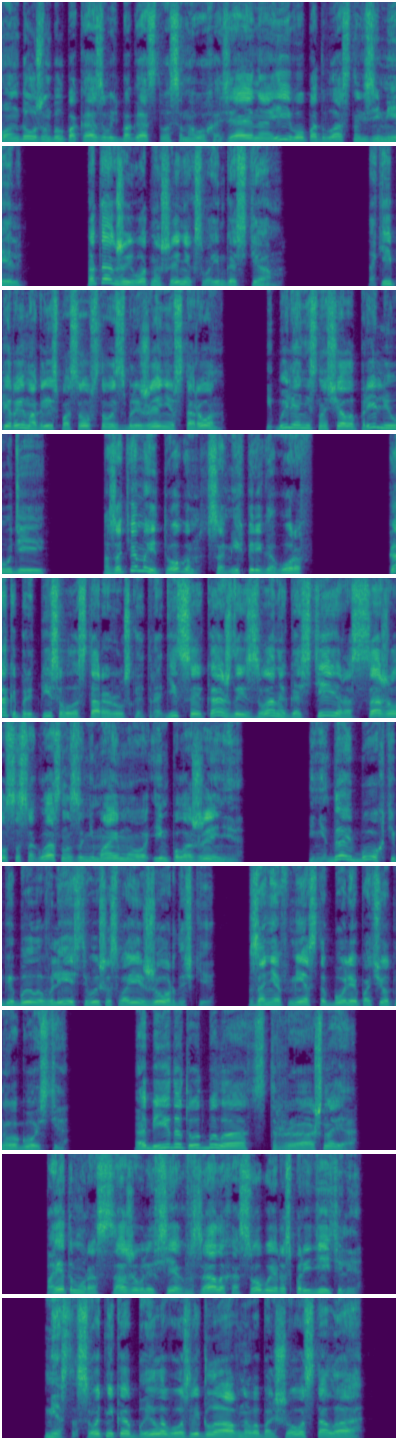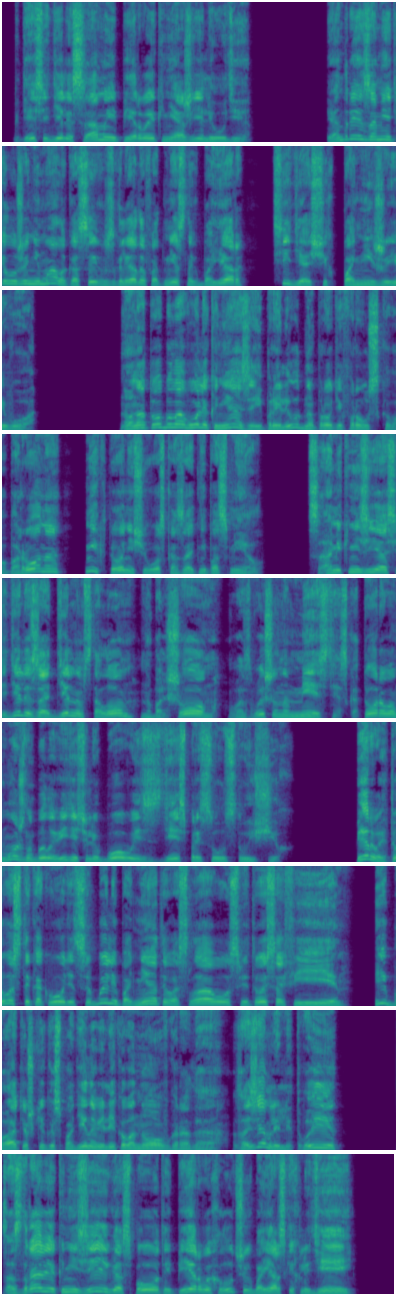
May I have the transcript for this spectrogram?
Он должен был показывать богатство самого хозяина и его подвластных земель, а также его отношение к своим гостям. Такие пиры могли способствовать сближению сторон, и были они сначала прелюдией, а затем и итогом самих переговоров. Как и предписывала старая русская традиция, каждый из званых гостей рассаживался согласно занимаемого им положения. И не дай бог тебе было влезть выше своей жердочки, заняв место более почетного гостя. Обида тут была страшная. Поэтому рассаживали всех в залах особые распорядители. Место сотника было возле главного большого стола, где сидели самые первые княжьи люди. И Андрей заметил уже немало косых взглядов от местных бояр, сидящих пониже его. Но на то была воля князя, и прилюдно против русского барона никто ничего сказать не посмел. Сами князья сидели за отдельным столом на большом, возвышенном месте, с которого можно было видеть любого из здесь присутствующих. Первые тосты, как водится, были подняты во славу Святой Софии и батюшки господина Великого Новгорода, за земли Литвы, за здравие князей и господ и первых лучших боярских людей,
